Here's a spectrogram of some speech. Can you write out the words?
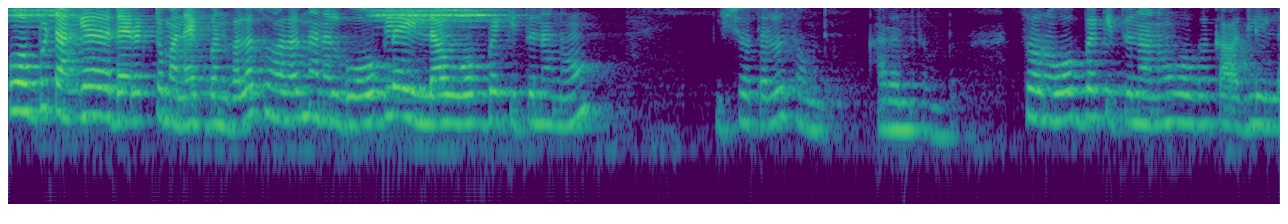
ಹೋಗ್ಬಿಟ್ಟು ಹಂಗೆ ಡೈರೆಕ್ಟ್ ಮನೆಗೆ ಬಂದ್ವಲ್ಲ. ಸೊ ಹಾಗಾಗಿ ನಾನು ಅಲ್ಲಿಗೆ ಹೋಗಲೇ ಇಲ್ಲ. ಹೋಗ್ಬೇಕಿತ್ತು ನಾನು. ಇಷ್ಟೊತ್ತಲ್ಲೂ ಸೌಂಡು ಅರನ್ ಸೌಂಡು ಸೊ ಹೋಗ್ಬೇಕಿತ್ತು, ನಾನು ಹೋಗೋಕ್ಕಾಗಲಿಲ್ಲ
